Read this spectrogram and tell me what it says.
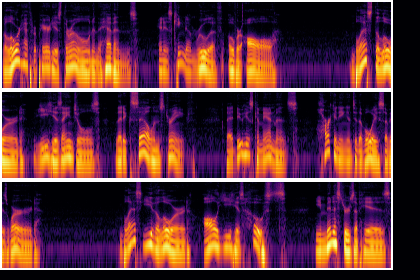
The Lord hath prepared his throne in the heavens, and his kingdom ruleth over all. Bless the Lord, ye his angels, that excel in strength, that do his commandments, hearkening unto the voice of his word. Bless ye the Lord, all ye his hosts, ye ministers of his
